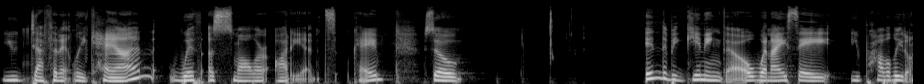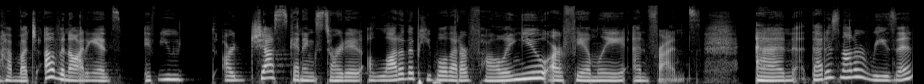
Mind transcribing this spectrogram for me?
You definitely can with a smaller audience. Okay. So, in the beginning, though, when I say you probably don't have much of an audience, if you are just getting started, a lot of the people that are following you are family and friends. And that is not a reason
